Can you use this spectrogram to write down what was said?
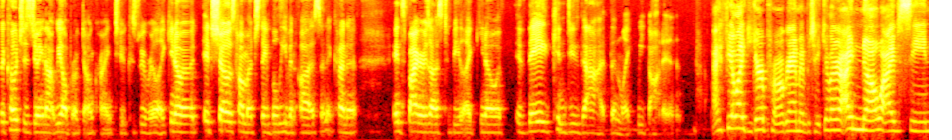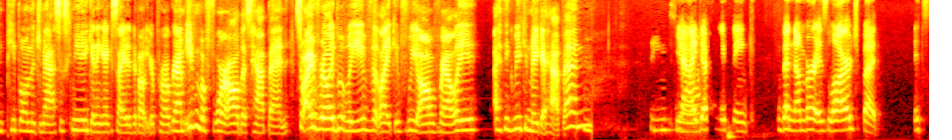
the coach is doing that. We all broke down crying too because we were like, you know, it, it shows how much they believe in us, and it kind of inspires us to be like, you know, if if they can do that, then like we got it. I feel like your program in particular, I know I've seen people in the gymnastics community getting excited about your program even before all this happened. So I really believe that like if we all rally, I think we can make it happen. Mm-hmm. Thank you. Yeah, I definitely think the number is large, but it's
